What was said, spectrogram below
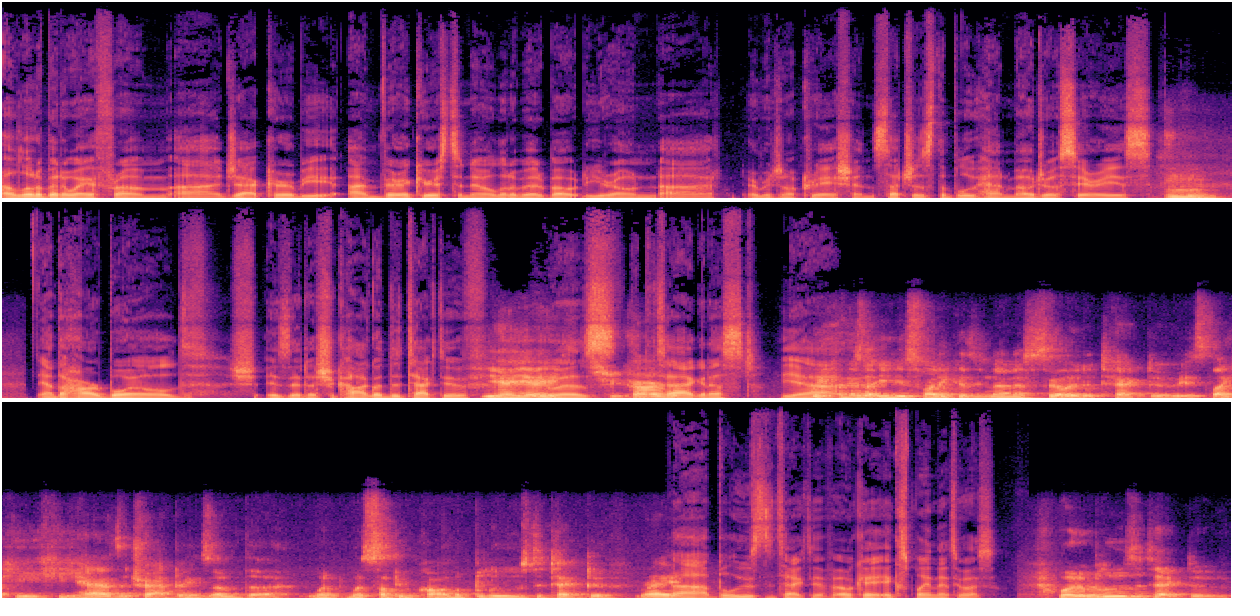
a little bit away from uh, Jack Kirby, I'm very curious to know a little bit about your own uh, original creations, such as the Blue Hand Mojo series Mm. And the hard boiled Is it a Chicago detective? Yeah, yeah, Who was Chicago. protagonist? Yeah. It's, not- it's funny because he's not necessarily a detective. It's like he he has the trappings of the what what some people call the blues detective, right? Ah, blues detective. Okay, explain that to us. Well, the blues detective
